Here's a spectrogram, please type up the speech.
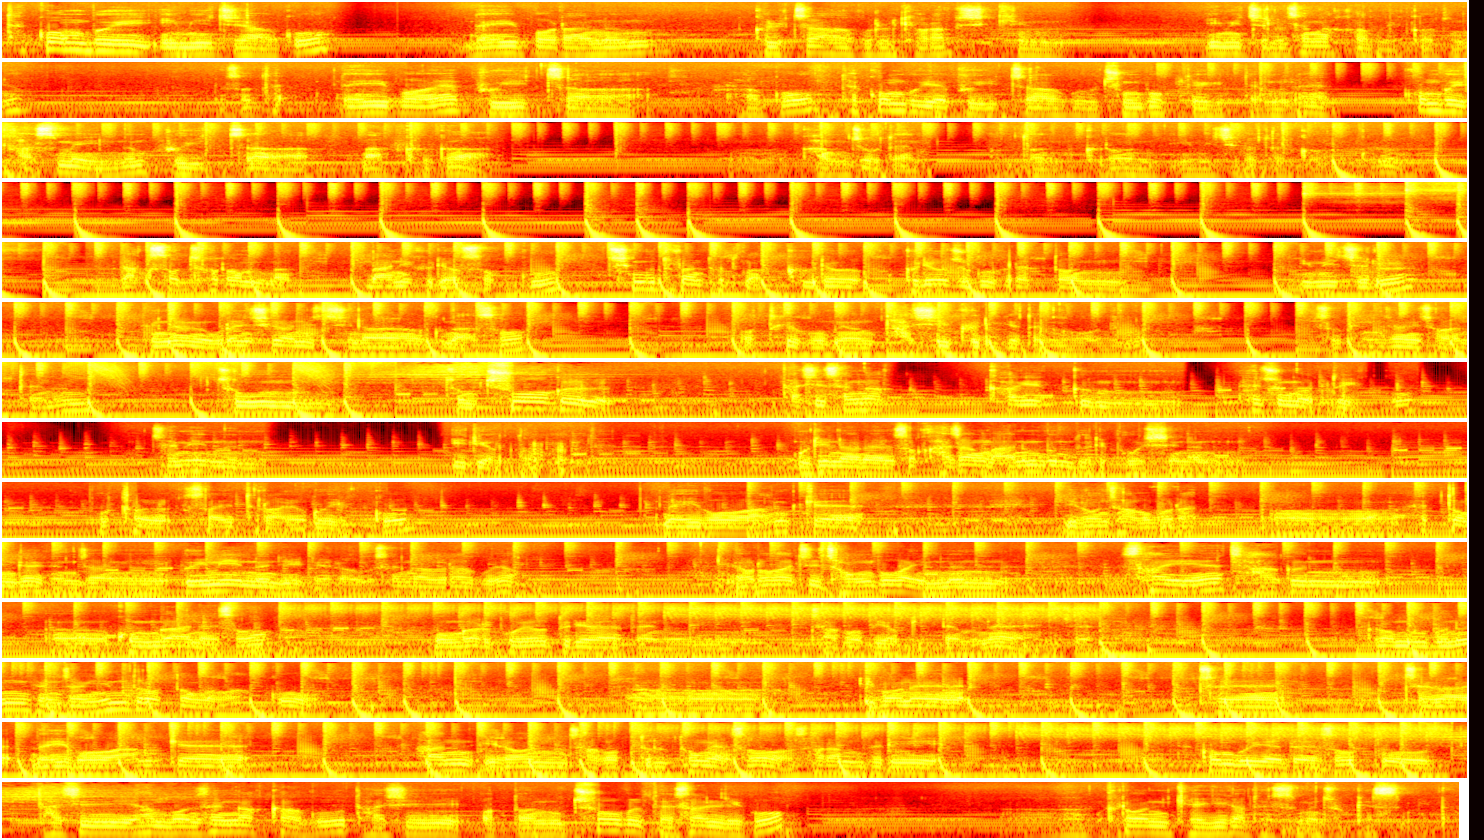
태권브이 이미지하고 네이버라는 글자하고를 결합시킨 이미지를 생각하고 있거든요. 그래서 태- 네이버의 V자하고 태권브이의 V자하고 중복되기 때문에 태권브이 가슴에 있는 V자 마크가 어, 강조된 어떤 그런 이미지가 될 것 같고요. 낙서처럼 막 많이 그렸었고 친구들한테도 막 그려, 그려주고 그랬던 이미지를 굉장히 오랜 시간이 지나고 나서 어떻게 보면 다시 그리게 된 거거든요. 그래서 굉장히 저한테는 좋은 좀 추억을 다시 생각하게끔 해준 것도 있고 재미있는 일이었던 것 같아요. 우리나라에서 가장 많은 분들이 보시는 포털 사이트로 알고 있고 네이버와 함께 이번 작업을 하- 어, 했던 게 굉장히 의미 있는 일이라고 생각을 하고요. 여러 가지 정보가 있는 사이에 작은 어, 공간에서 뭔가를 보여드려야 되는 작업이었기 때문에 이제 그런 부분은 굉장히 힘들었던 것 같고 어, 이번에 제 제가 네이버와 함께 한 이런 작업들을 통해서 사람들이 태권브이에 대해서 또 다시 한번 생각하고 다시 어떤 추억을 되살리고 어, 그런 계기가 됐으면 좋겠습니다.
